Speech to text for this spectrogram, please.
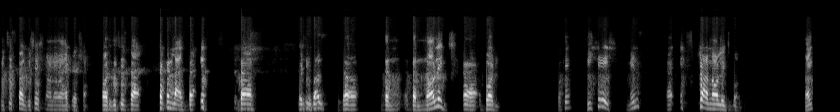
which is called Visheshanamaya Kosha, or which is the second last, the the what you call the the, the knowledge uh, body. Okay, Vishesh means uh, extra knowledge body, right?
